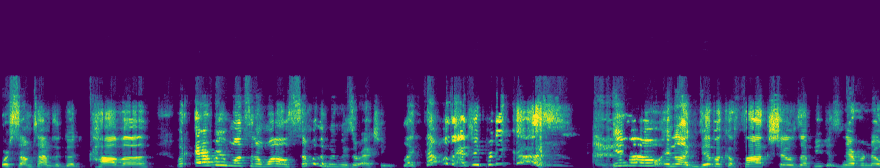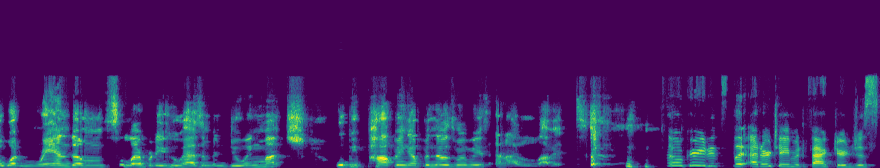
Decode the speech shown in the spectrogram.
or sometimes a good cava. But every once in a while, some of the movies are actually like that was actually pretty good. you know, and like Vivica Fox shows up. You just never know what random celebrity who hasn't been doing much will be popping up in those movies, and I love it. so great! It's the entertainment factor just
